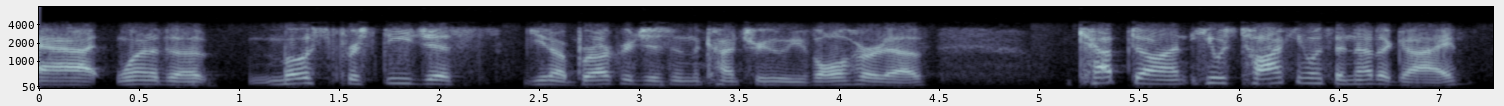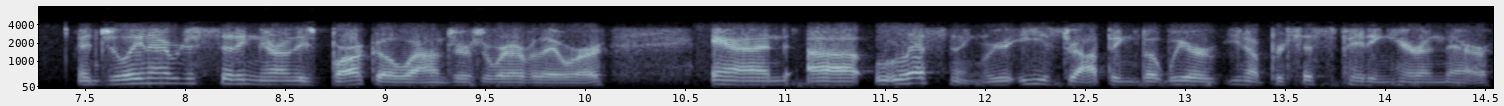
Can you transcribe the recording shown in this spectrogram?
at one of the most prestigious you know brokerages in the country who you've all heard of kept on he was talking with another guy and Julie and I were just sitting there on these Barcaloungers or whatever they were and uh listening. We were eavesdropping but we were you know participating here and there.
